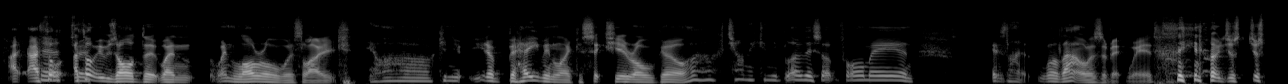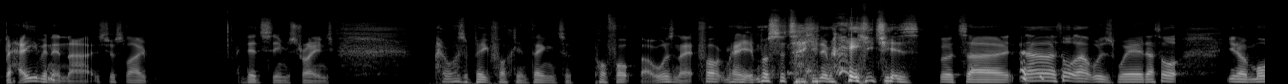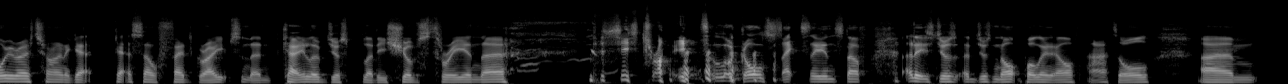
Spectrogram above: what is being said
I, I yeah, thought I thought it was odd that when when Laurel was like, you know, oh, can you you know behaving like a six year old girl, oh, Johnny, can you blow this up for me? And it's like, well, that was a bit weird, you know, just just behaving mm. in that. It's just like did seem strange. It was a big fucking thing to puff up, though, wasn't it? Fuck me, it must have taken him ages. But uh, no, I thought that was weird. I thought, you know, Moira trying to get get herself fed grapes, and then Caleb just bloody shoves three in there. She's trying to look all sexy and stuff, and it's just just not pulling it off at all. Um,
